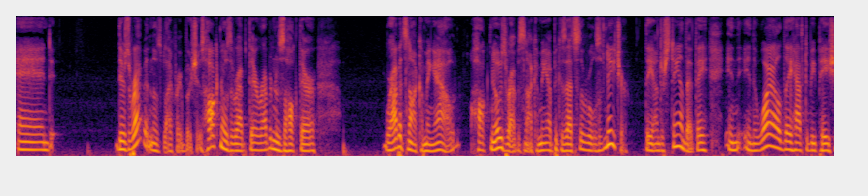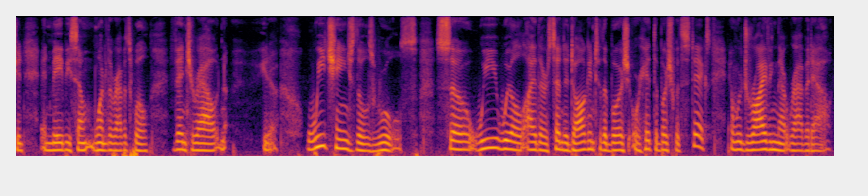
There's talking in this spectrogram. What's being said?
and there's a rabbit in those blackberry bushes. Hawk knows the rabbit there. Rabbit knows the hawk there. Rabbit's not coming out. Hawk knows rabbit's not coming out because that's the rules of nature. They understand that they in in the wild they have to be patient, and maybe some one of the rabbits will venture out. You know, we change those rules, so we will either send a dog into the bush or hit the bush with sticks, and we're driving that rabbit out.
